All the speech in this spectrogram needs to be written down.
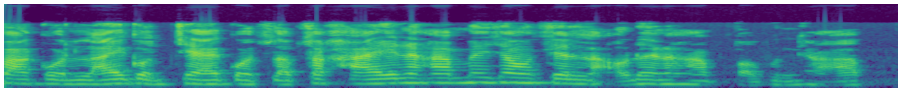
ฝากกดไลค์ กดแชร์ กด subscribe นะครับ ให้ช่องเซียนเหลาด้วยนะครับ ขอบคุณครับ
